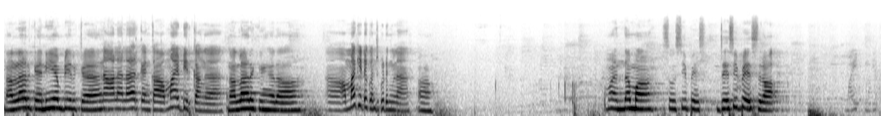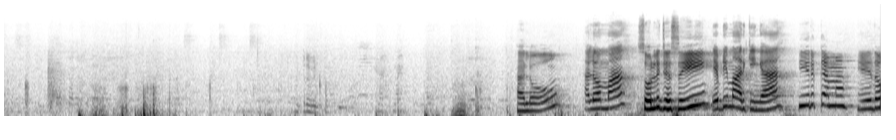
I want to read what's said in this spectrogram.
நல்லா இருக்கேன். நீ எப்படி இருக்க? நான் நல்லா இருக்கேன்க்கா. அம்மா எப்படி இருக்காங்க? நல்லா இருக்கீங்கடா. அம்மா கிட்ட கொஞ்சம் கொடுங்களேன். ஆ. அம்மா இந்தம்மா. சுசி பேசு ஜெசி பேசுகிறா ஹலோ. ஹலோ அம்மா. சொல்லு ஜெசி எப்படிம்மா இருக்கீங்க? இருக்கேம்மா. ஏதோ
